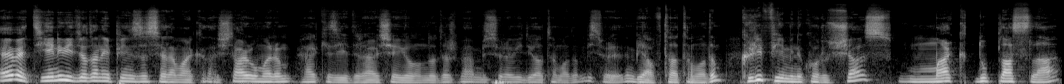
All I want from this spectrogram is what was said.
Evet yeni videodan hepinize selam arkadaşlar. Umarım herkes iyidir, her şey yolundadır. Ben bir süre video atamadım. Bir süre dedim bir hafta atamadım. Creep filmini konuşacağız. Mark Duplas'la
